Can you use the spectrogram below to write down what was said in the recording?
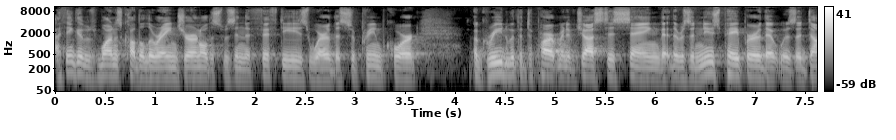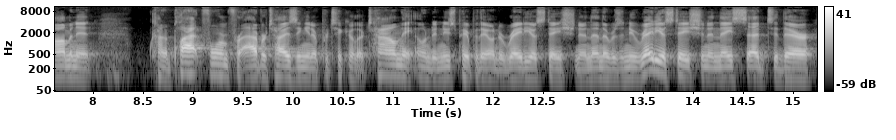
I think it was one is called the Lorain Journal. This was in the 50s, where the Supreme Court agreed with the Department of Justice, saying that there was a newspaper that was a dominant kind of platform for advertising in a particular town. They owned a newspaper, they owned a radio station, and then there was a new radio station, and they said to their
